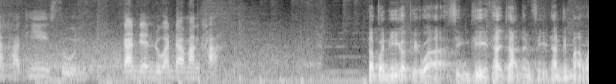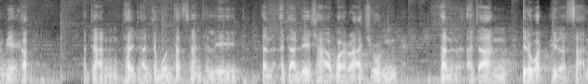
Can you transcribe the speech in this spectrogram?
นะคะ ที่ศูนย์การเรียนรู้อันดามันค่ะครับวันนี้ก็ถือว่าสิ่งที่ท่านอาจารย์ทั้ง 4 ท่านที่มาวันนี้ครับ อาจารย์ท่านอาจารย์กมลทัศนานชลี ท่านอาจารย์เดชาวราชุน ท่านอาจารย์พิรวัตรพิรสัน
